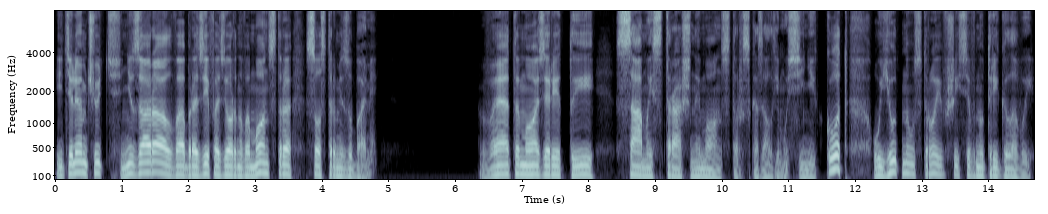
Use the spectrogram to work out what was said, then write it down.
и телем чуть не заорал, вообразив озерного монстра с острыми зубами. «В этом озере ты самый страшный монстр», — сказал ему синий кот, уютно устроившийся внутри головы.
